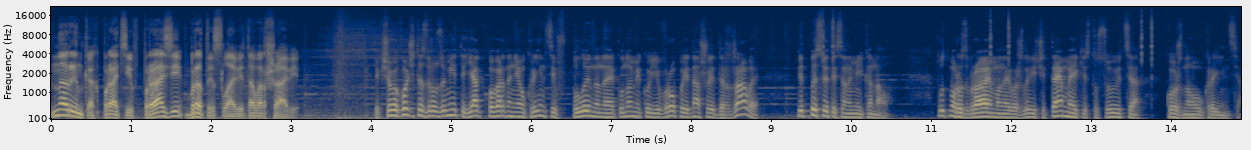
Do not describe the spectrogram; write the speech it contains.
на ринках праці в Празі, Братиславі та Варшаві. Якщо ви хочете зрозуміти, як повернення українців вплине на економіку Європи і нашої держави, підписуйтеся на мій канал. Тут ми розбираємо найважливіші теми, які стосуються кожного українця.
